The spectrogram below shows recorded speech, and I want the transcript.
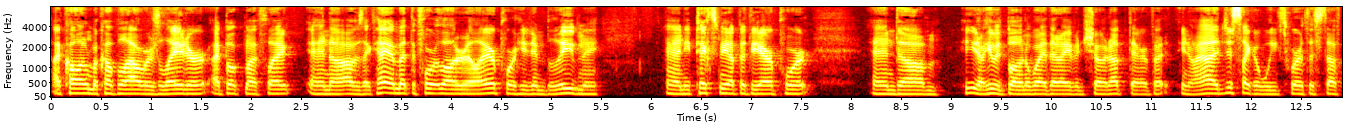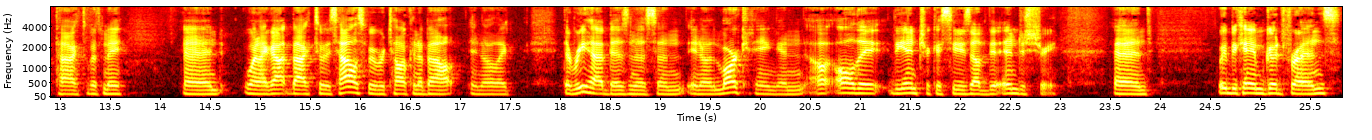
I called him a couple hours later. I booked my flight and uh, I was like, hey, I'm at the Fort Lauderdale airport. He didn't believe me. And he picks me up at the airport. And, um, he, you know, he was blown away that I even showed up there. But, you know, I had just like a week's worth of stuff packed with me. And when I got back to his house, we were talking about, you know, like the rehab business and, you know, the marketing and all the, the intricacies of the industry. And we became good friends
